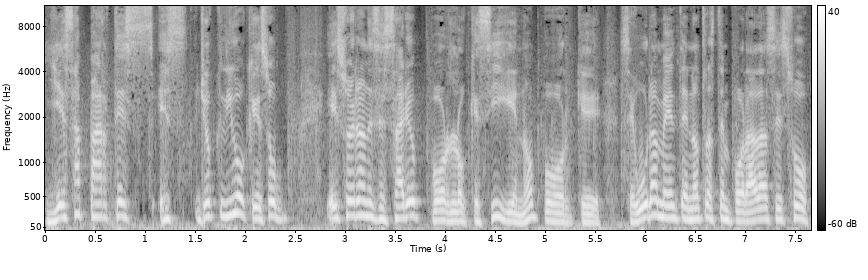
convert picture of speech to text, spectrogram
Y esa parte es, es yo digo que eso, eso era necesario por lo que sigue, ¿no? Porque seguramente en otras temporadas eso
